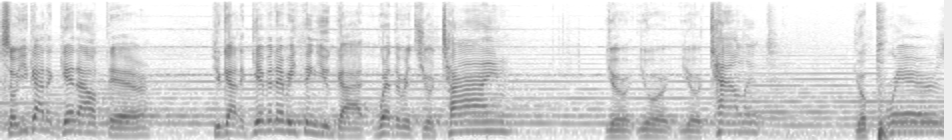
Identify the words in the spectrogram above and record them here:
So you got to get out there. You got to give it everything you got, whether it's your time, your, your, your talent, your prayers,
